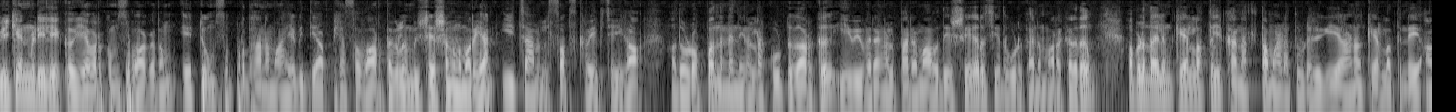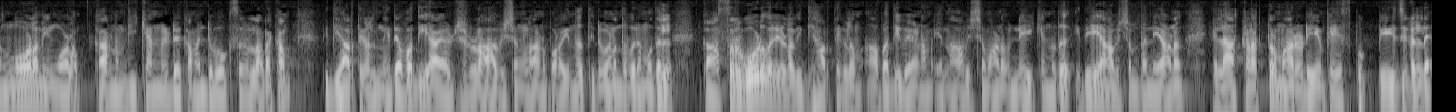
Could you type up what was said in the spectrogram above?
വീക്കെൻഡ് മീഡിയയിലേക്ക് ഏവർക്കും സ്വാഗതം. ഏറ്റവും സുപ്രധാനമായ വിദ്യാഭ്യാസ വാർത്തകളും വിശേഷങ്ങളും അറിയാൻ ഈ ചാനൽ സബ്സ്ക്രൈബ് ചെയ്യുക. അതോടൊപ്പം തന്നെ നിങ്ങളുടെ കൂട്ടുകാർക്ക് ഈ വിവരങ്ങൾ പരമാവധി ഷെയർ ചെയ്ത് കൊടുക്കാനും മറക്കരുത്. അപ്പോൾ എന്തായാലും കേരളത്തിൽ കനത്ത മഴ തുടരുകയാണ്. കേരളത്തിന്റെ അങ്ങോളം ഇങ്ങോളം കാരണം വീക്കെൻഡ് മീഡിയ കമന്റ് ബോക്സുകളിലടക്കം വിദ്യാർത്ഥികൾ നിരവധി നിരവധിയായിട്ടുള്ള ആവശ്യങ്ങളാണ് പറയുന്നത്. തിരുവനന്തപുരം മുതൽ കാസർഗോഡ് വരെയുള്ള വിദ്യാർത്ഥികളും അവധി വേണം എന്ന ആവശ്യമാണ് ഉന്നയിക്കുന്നത്. ഇതേ ആവശ്യം തന്നെയാണ് എല്ലാ കളക്ടർമാരുടെയും ഫേസ്ബുക്ക് പേജുകളുടെ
